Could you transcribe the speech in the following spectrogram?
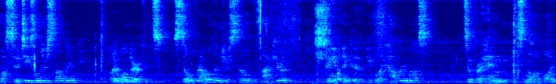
Watsuji's understanding. But I wonder if it's still relevant or still accurate. When you think of people like Habermas, so for him, it's not about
